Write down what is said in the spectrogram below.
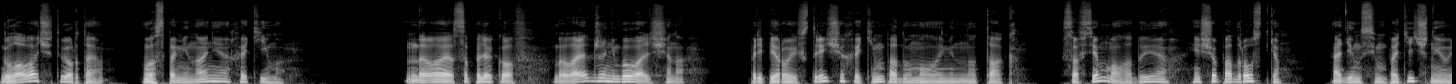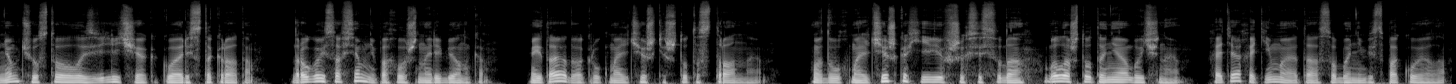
Глава 4. Воспоминания Хакима. «Давай, Сопляков, бывает же небывальщина». При первой встрече Хаким подумал именно так. Совсем молодые, еще подростки. Один симпатичный, в нем чувствовалось величие, как у аристократа. Другой совсем не похож на ребенка. Витают вокруг мальчишки что-то странное. В двух мальчишках, явившихся сюда, было что-то необычное. Хотя Хакима это особо не беспокоило.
